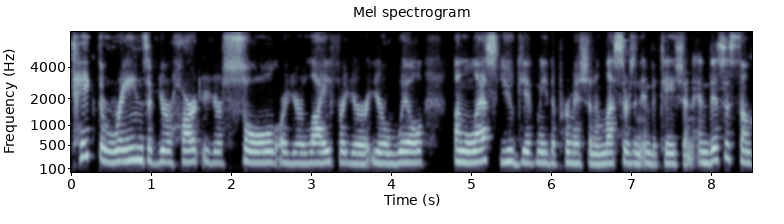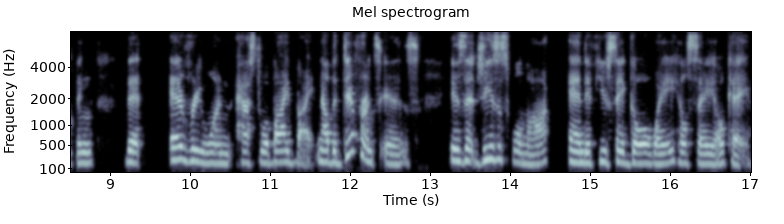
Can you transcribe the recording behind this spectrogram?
take the reins of your heart or your soul or your life or your your will unless you give me the permission unless there's an invitation and this is something that everyone has to abide by now the difference is is that jesus will knock and if you say go away he'll say okay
